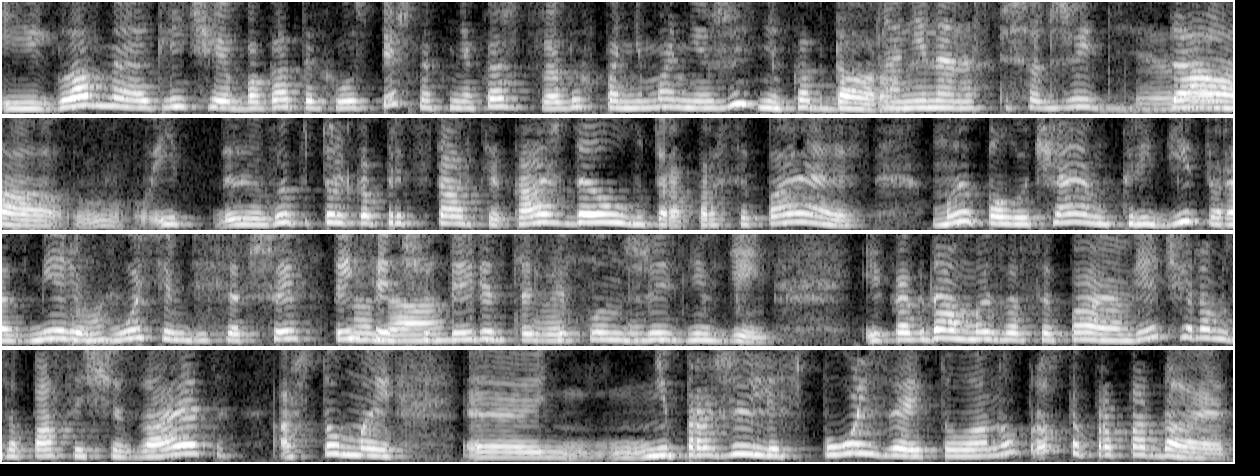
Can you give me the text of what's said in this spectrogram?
И главное отличие богатых и успешных, мне кажется, в их понимании жизни как дара. Они, наверное, спешат жить. Э, да, да. И э, вы только представьте, каждое утро, просыпаясь, мы получаем кредит в размере 86 400 ну, да. секунд себе. жизни в день. И когда мы засыпаем вечером, запас исчезает, а что мы э, не прожили с пользой, то оно просто пропадает.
